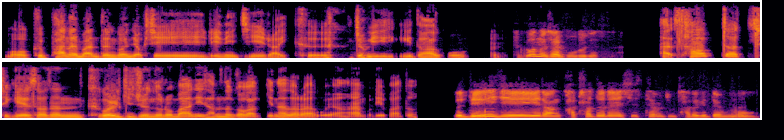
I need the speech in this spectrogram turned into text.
뭐, 그 판을 만든 건 역시 리니지 라이크 쪽이기도 하고. 그거는 잘 모르겠어 아, 사업자 측에서는 그걸 기준으로 많이 삼는 것 같긴 하더라고요. 아무리 봐도. 리니지랑 가차들의 시스템은 좀 다르기 때문에 뭐.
